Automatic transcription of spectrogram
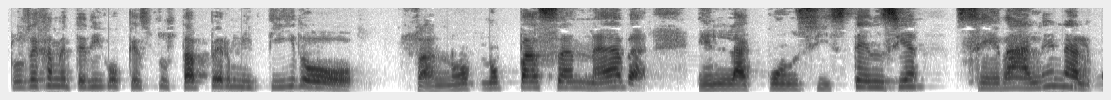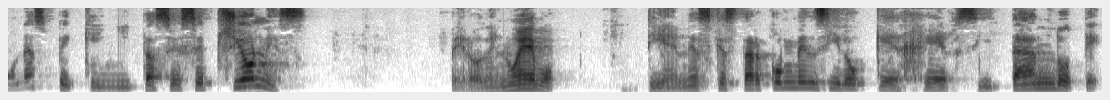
Pues déjame te digo que esto está permitido, o sea, no, no pasa nada. En la consistencia se valen algunas pequeñitas excepciones. Pero de nuevo, tienes que estar convencido que ejercitándote,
